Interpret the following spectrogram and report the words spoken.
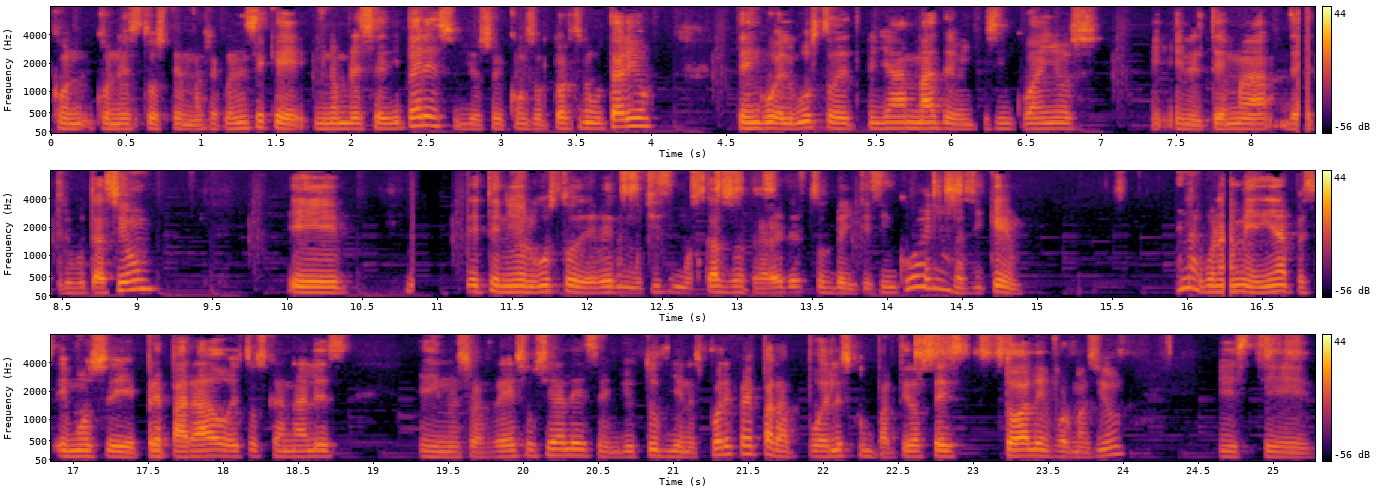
con, con, estos temas. Recuerden que mi nombre es Eddie Pérez, yo soy consultor tributario, tengo el gusto de tener ya más de 25 años en el tema de tributación. Eh, he tenido el gusto de ver muchísimos casos a través de estos 25 años, así que en alguna medida pues hemos eh, preparado estos canales en nuestras redes sociales, en YouTube y en Spotify para poderles compartir a ustedes toda la información. Este,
